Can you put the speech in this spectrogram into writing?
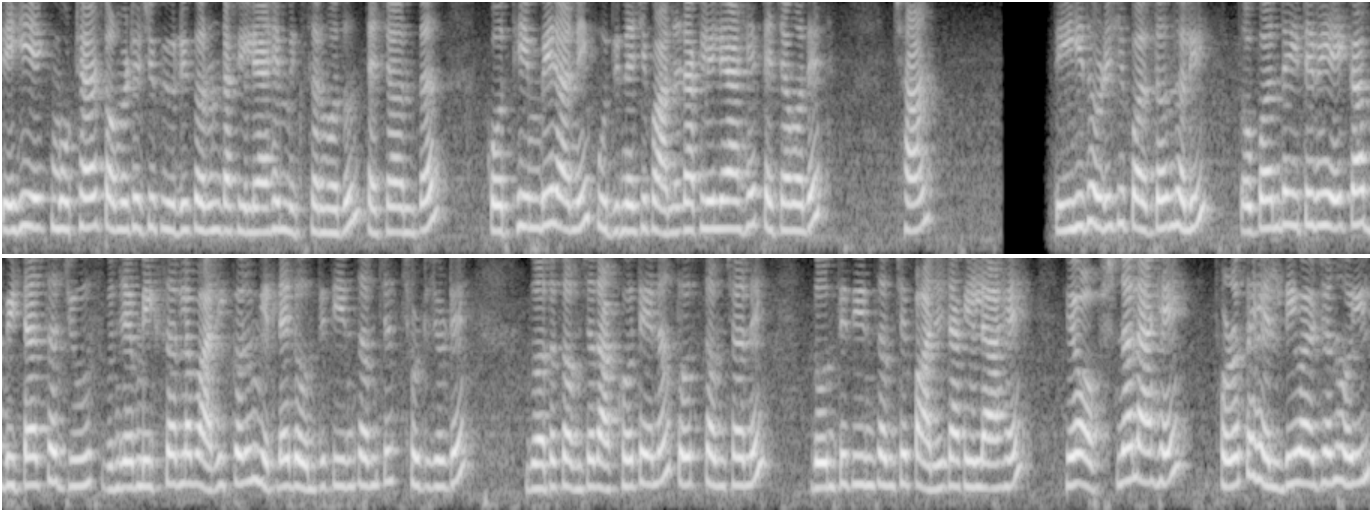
तेही एक मोठ्या टॉमॅटोची प्युरी करून टाकलेली आहे मिक्सरमधून. त्याच्यानंतर कोथिंबीर आणि पुदिन्याची पानं टाकलेली आहे. त्याच्यामध्येच छान तीही थोडीशी परतवून झाली. तोपर्यंत इथे मी एका बिटाचा ज्यूस म्हणजे मिक्सरला बारीक करून घेतला आहे दोन ते तीन चमचेच छोटे छोटे. जो आता चमचा दाखवते ना तोच चमच्याने दोन ते तीन चमचे पाणी टाकलेलं आहे. हे ऑप्शनल आहे. थोडंसं हेल्दी व्हर्जन होईल.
